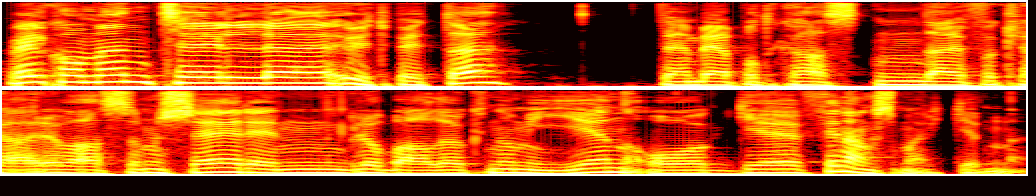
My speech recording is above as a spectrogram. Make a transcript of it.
Velkommen til eh, Utbytte, DNB-podkasten der vi forklarer hva som skjer i den globale økonomien og eh, finansmarkedene.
